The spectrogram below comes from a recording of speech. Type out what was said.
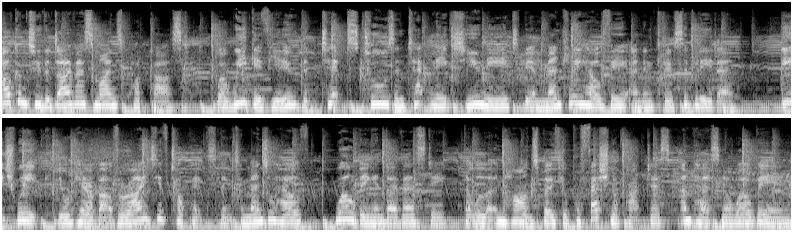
Welcome to the Diverse Minds podcast, where we give you the tips, tools, and techniques you need to be a mentally healthy and inclusive leader. Each week, you'll hear about a variety of topics linked to mental health, well-being, and diversity that will enhance both your professional practice and personal well-being.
